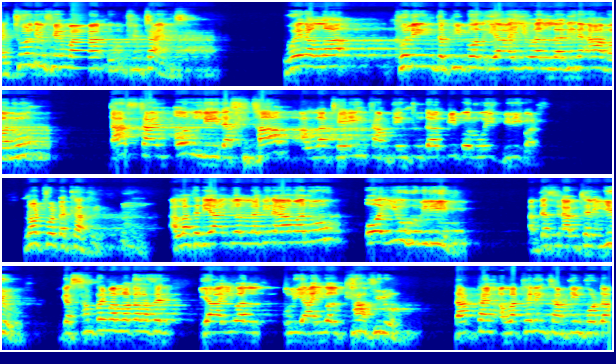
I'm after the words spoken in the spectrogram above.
I told you a few, few times. When Allah calling the people, Ya ayyuhal ladina amanu, that's time only the khitab, Allah telling something to the people who is believers, not for the kafir. Allah said, Ya amanu, O you who believe. And that's what I'm telling you. Because sometimes Allah Ta'ala said, Ya ayyuhal, uli ayyuhal kafirun. That time Allah telling something for the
